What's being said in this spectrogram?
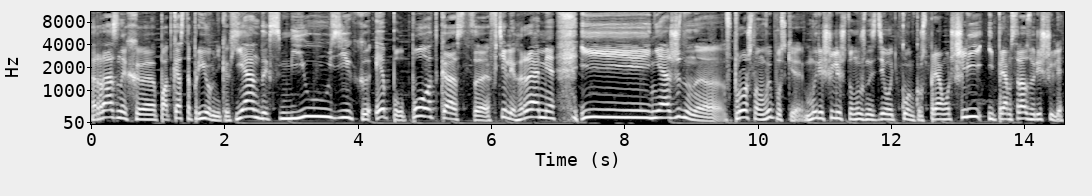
разных э, подкастоприемниках. Яндекс Music, Apple Podcast, э, в Телеграме. И неожиданно в прошлом выпуске мы решили, что нужно сделать конкурс. Прям вот шли и прям сразу решили.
